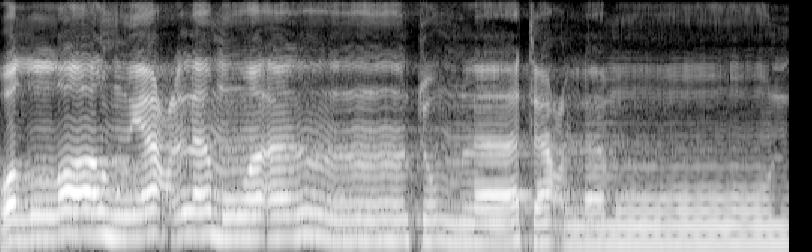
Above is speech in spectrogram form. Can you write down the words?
واللہ يعلم وأنتم لا تعلمون.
